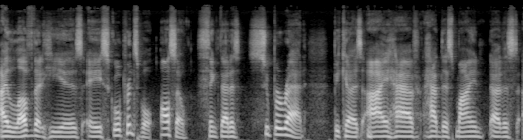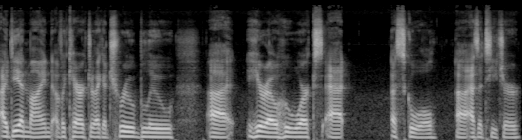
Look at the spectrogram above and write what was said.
I love that he is a school principal. Also, think that is super rad because I have had this mind, uh, this idea in mind of a character like a true blue uh, hero who works at a school uh, as a teacher.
